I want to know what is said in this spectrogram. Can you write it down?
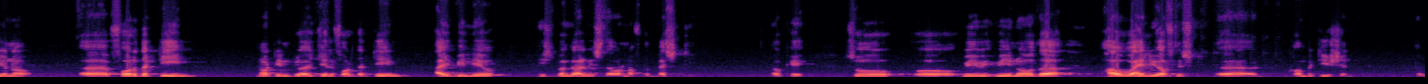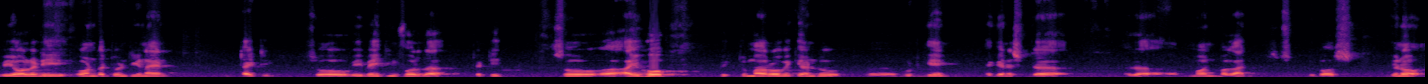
you know for the team not individual for the team, I believe East Bengal is the one of the best team. Okay, so uh, we we- know the how value of this uh, competition. We already won the 29 title, so we're waiting for the 30. So uh, I hope tomorrow we can do uh, good game against the, the Mon Bagan because you know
